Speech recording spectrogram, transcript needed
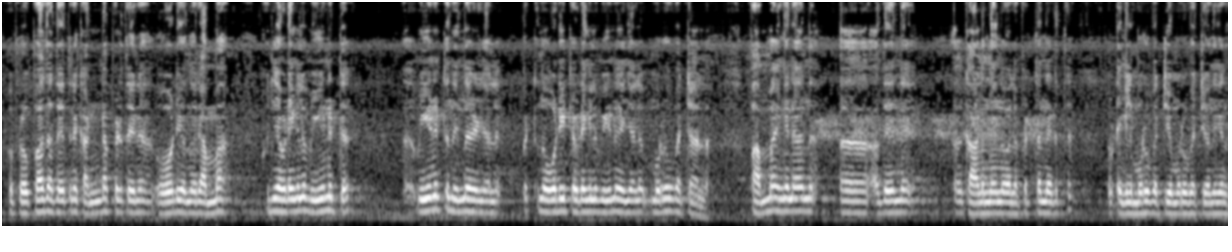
അപ്പോൾ പ്രഭുപാദ് അദ്ദേഹത്തിനെ കണ്ടപ്പോഴത്തേന് ഓടി വന്ന ഒരു അമ്മ കുഞ്ഞ് എവിടെയെങ്കിലും വീണിട്ട് വീണിട്ട് നിന്നു കഴിഞ്ഞാൽ പെട്ടെന്ന് ഓടിയിട്ട് എവിടെയെങ്കിലും വീണ് കഴിഞ്ഞാൽ മുറിവ് പറ്റാമല്ലോ അപ്പം അമ്മ എങ്ങനെയാന്ന് അദ്ദേഹനെ കാണുന്നതെന്ന് പോലെ പെട്ടെന്ന് എടുത്ത് എവിടെയെങ്കിലും മുറിവ് പറ്റിയോ മുറിവ് പറ്റിയോ എന്ന് ഇങ്ങനെ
